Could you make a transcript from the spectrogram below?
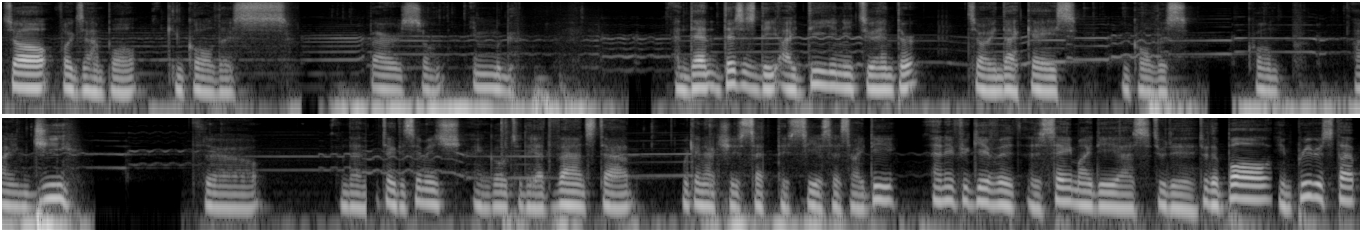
So for example you can call this person img and then this is the ID you need to enter so in that case we call this comp img so and then take this image and go to the advanced tab, we can actually set the CSS ID. And if you give it the same ID as to the to the ball in previous step.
